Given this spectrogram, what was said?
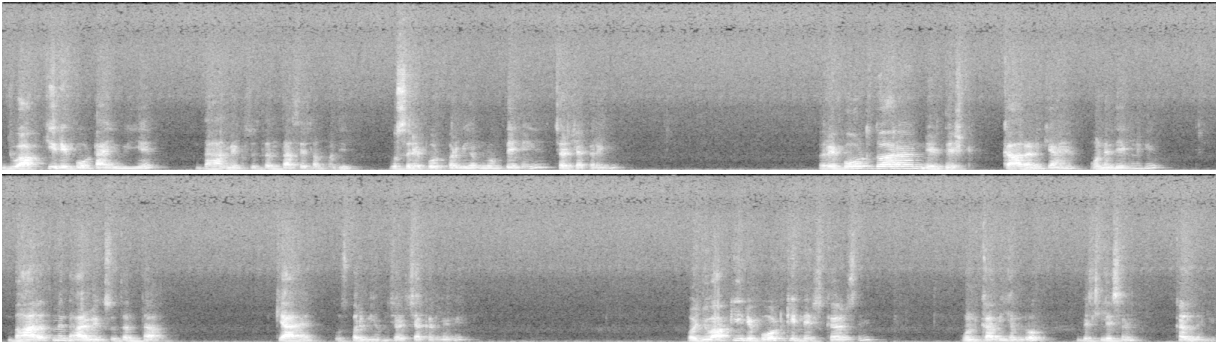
जो आपकी रिपोर्ट आई हुई है धार्मिक स्वतंत्रता से संबंधित, उस रिपोर्ट पर भी हम लोग देखेंगे, चर्चा करेंगे। रिपोर्ट द्वारा निर्दिष्ट कारण क्या है, उन्हें देख लेंगे। भारत में धार्मिक स्वतंत्रता क्या है? उस पर भी हम चर्चा कर लेंगे। और जो आपकी रिपोर्ट के निष्कर्ष हैं, उनका भी हम लोग विश्लेषण कर लेंगे।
